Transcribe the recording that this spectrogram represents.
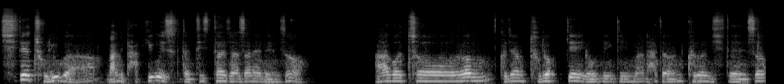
시대 조류가 많이 바뀌고 있습니다. 디지털 자산에 대해서 과거처럼 그냥 두렵게 여기기만 하던 그런 시대에서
